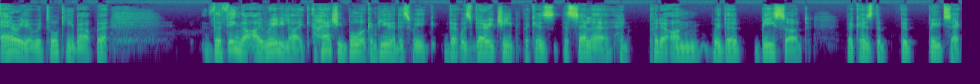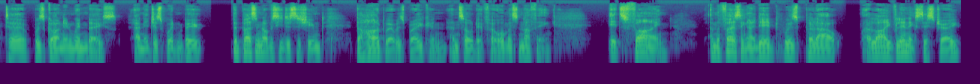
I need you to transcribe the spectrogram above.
area we're talking about, but the thing that I really like, I actually bought a computer this week that was very cheap because the seller had put it on with a BSOD because the the boot sector was gone in Windows and it just wouldn't boot. The person obviously just assumed the hardware was broken and sold it for almost nothing. It's fine. And the first thing I did was pull out a live Linux distro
